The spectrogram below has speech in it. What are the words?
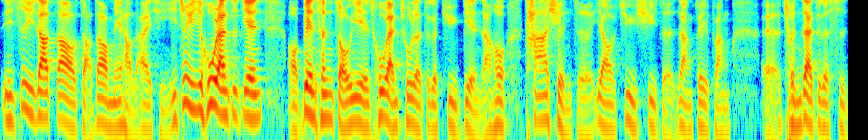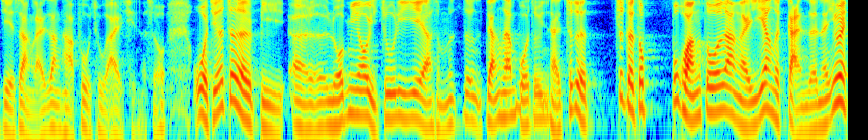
以至于他到找到美好的爱情，以至于忽然之间哦变成轴业，突然出了这个巨变，然后他选择要继续的让对方呃存在这个世界上来让他付出爱情的时候，我觉得这个比呃罗密欧与朱丽叶啊什么这梁山伯祝英台这个这个都不遑多让哎一样的感人呢，因为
